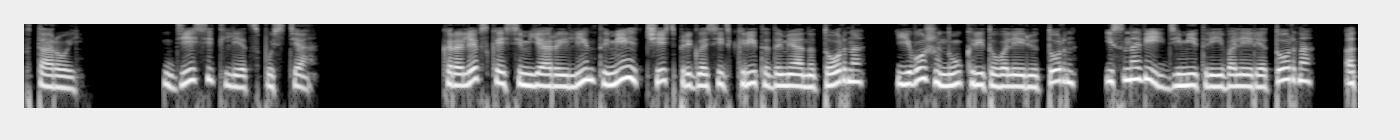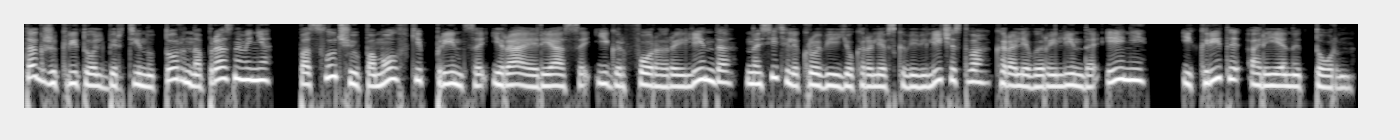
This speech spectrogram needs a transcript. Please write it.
второй. Десять лет спустя. Королевская семья Рейлинд имеет честь пригласить Крита Дамиана Торна, его жену Криту Валерию Торн и сыновей Дмитрия и Валерия Торна, а также Криту Альбертину Торн на празднование по случаю помолвки принца Ирая Риаса Игор Фора Рейлинда, носителя крови ее королевского величества, королевы Рейлинда Эни и Криты Ариены Торн.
